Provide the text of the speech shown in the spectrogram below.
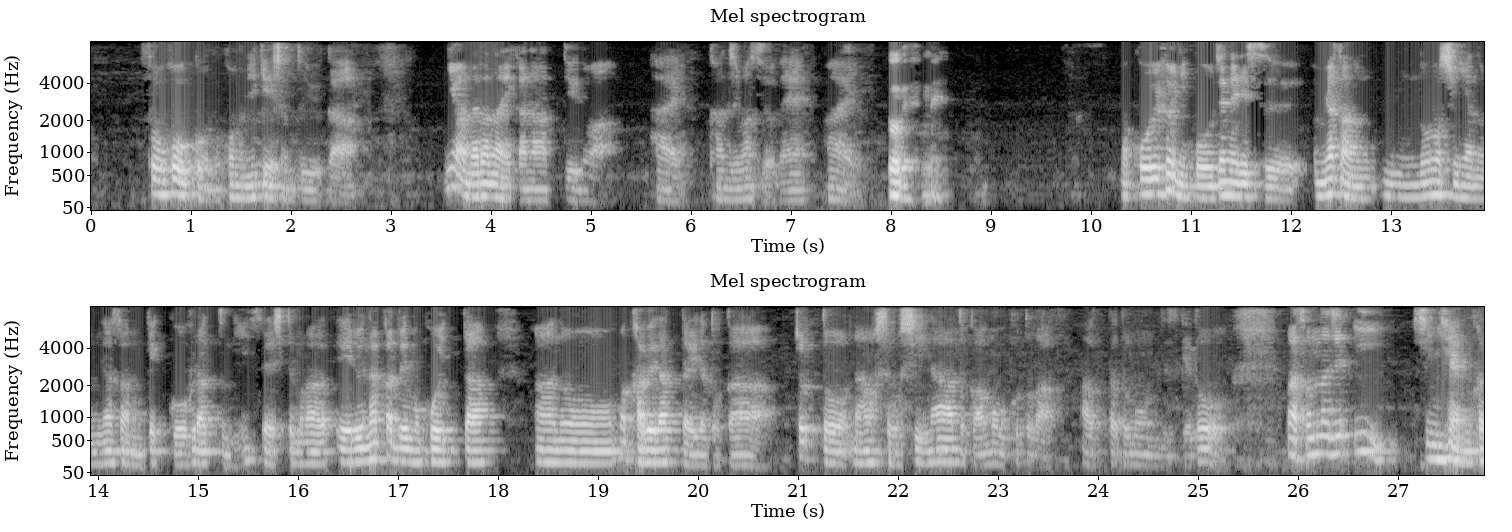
ー双方向のコミュニケーションというか、にはならないかなっていうのは、はい、感じますよね。はい。そうですね。まあ、こういうふうにこう、ジェネリス、皆さん、どのシニアの皆さんも結構フラットに接してもらえる中でも、こういった、あのーまあ、壁だったりだとか、ちょっと直してほしいなとか思うことがあったと思うんですけど、まあ、そんなじいいシニアの方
